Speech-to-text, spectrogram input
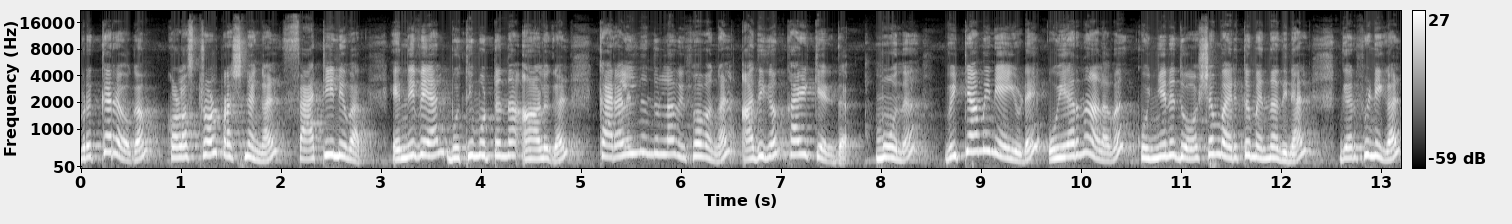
വൃക്കരോഗം കൊളസ്ട്രോൾ പ്രശ്നങ്ങൾ ഫാറ്റി ലിവർ എന്നിവയാൽ ബുദ്ധിമുട്ടുന്ന ആളുകൾ കരളിൽ നിന്നുള്ള വിഭവങ്ങൾ അധികം കഴിക്കരുത്. മൂന്ന് വിറ്റാമിൻ എയുടെ ഉയർന്ന അളവ് കുഞ്ഞിന് ദോഷം വരുത്തുമെന്നതിനാൽ ഗർഭിണികൾ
